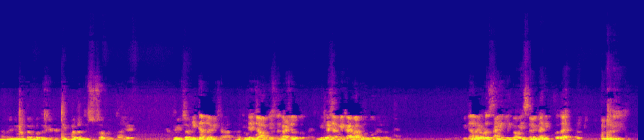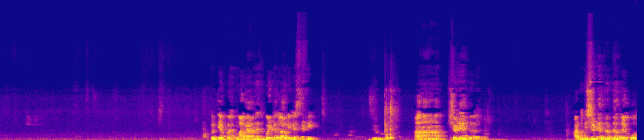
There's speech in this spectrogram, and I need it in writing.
निमंत्रण पत्रिकेचे तीन पदांचे सुचावले झाले. ते मी विचारले. विचारा काढलेलं होतं. मी कशा मी काय वापरून बोललेलो नाही मी त्यांना एवढं सांगितलं की बाबा हे संविधानिक पद आहे. पण त्या बै- मला काय म्हणायचं बैठक लावली कशासाठी? झिरो. हा हा हा षडयंत्र. अरे मग ते षडयंत्र करतोय कोण?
